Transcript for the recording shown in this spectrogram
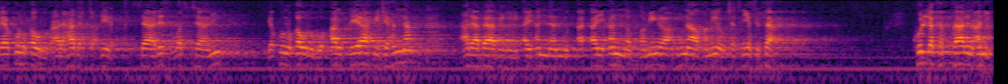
فيكون قوله على هذا التقدير الثالث والثاني يكون قوله ألقيا في جهنم على بابه أي أن أي أن الضمير هنا ضمير تثنية الفاعل. كل كفار عنيد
